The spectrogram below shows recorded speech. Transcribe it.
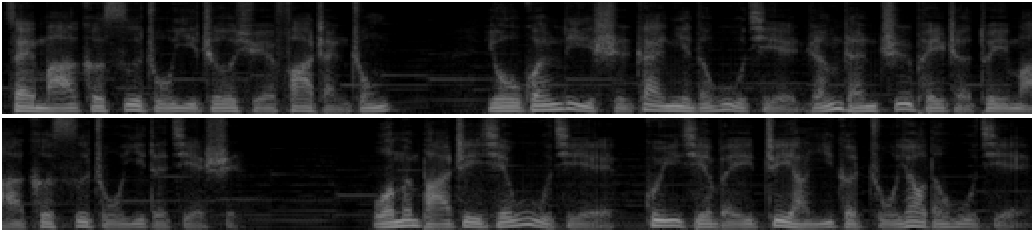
在马克思主义哲学发展中，有关历史概念的误解仍然支配着对马克思主义的解释。我们把这些误解归结为这样一个主要的误解，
